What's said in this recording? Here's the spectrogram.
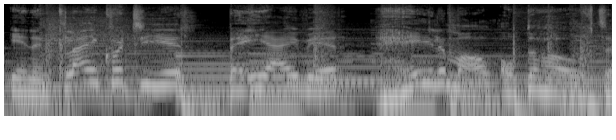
In een klein kwartier ben jij weer helemaal op de hoogte.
